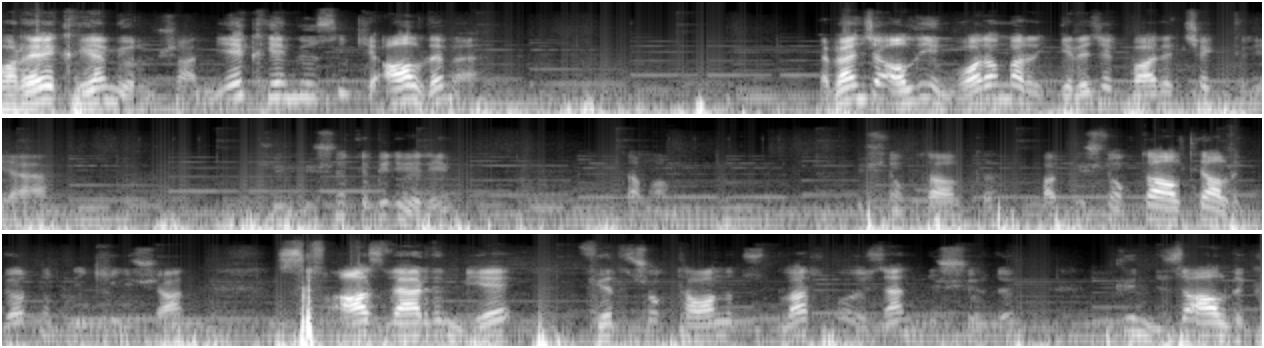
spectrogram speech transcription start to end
Paraya kıyamıyorum şu an. Niye kıyamıyorsun ki? Al değil mi? Ya bence alayım. Bu adamlar gelecek vaat edecektir ya. Çünkü 3.1 vereyim. Tamam. 3.6. Bak 3.6'ya aldık. 4.2 idi şu an. Sırf az verdim diye fiyatı çok tavanlı tuttular. O yüzden düşürdüm. Gündüzü aldık.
